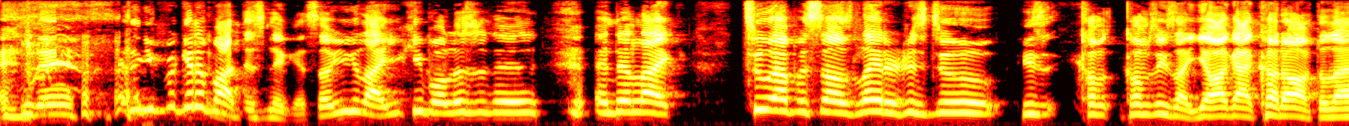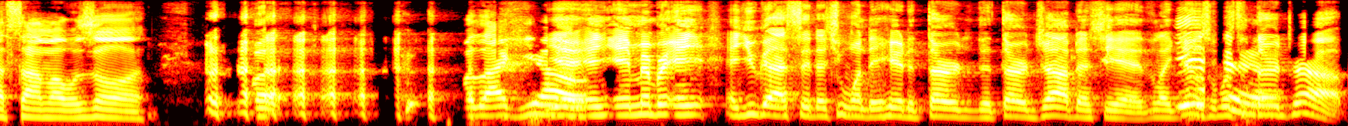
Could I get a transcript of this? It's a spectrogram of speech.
and then and then you forget about this nigga. So you like you keep on listening, and then like. Two episodes later, this dude he's comes comes. He's like, "Yo, I got cut off the last time I was on." But like, yo, yeah, and, and remember, and, and you guys said that you wanted to hear the third the third job that she had. Like, yo, so what's the third job?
